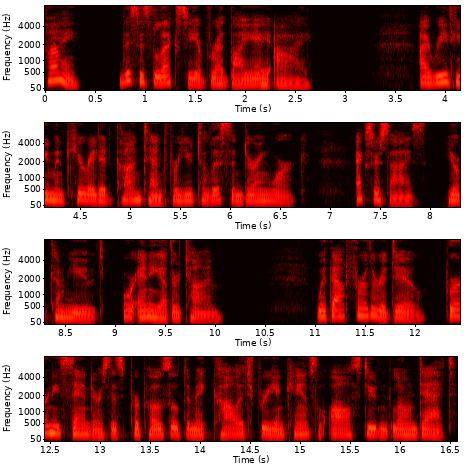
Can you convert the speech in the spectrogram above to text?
Hi. This is Lexi of Read by AI. I read human curated content for you to listen during work, exercise, your commute, or any other time. Without further ado, Bernie Sanders' proposal to make college free and cancel all student loan debt,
